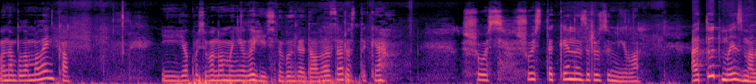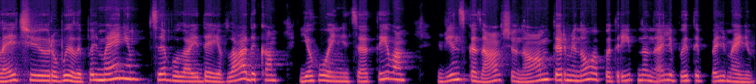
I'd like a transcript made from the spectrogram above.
вона була маленька, і якось воно мені логічно виглядало. А зараз таке щось, щось таке незрозуміло. А тут ми з малечею робили пельмені. Це була ідея Владика, його ініціатива. Він сказав, що нам терміново потрібно наліпити пельменів.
